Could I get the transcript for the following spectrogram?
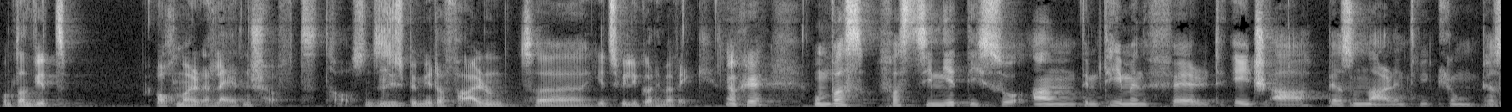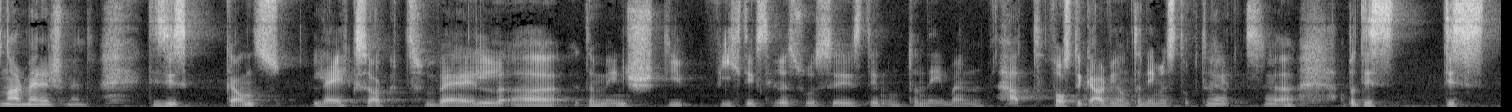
Und dann wird auch mal eine Leidenschaft draußen. Das ist bei mir der Fall und äh, jetzt will ich gar nicht mehr weg. Okay. Und was fasziniert dich so an dem Themenfeld HR, Personalentwicklung, Personalmanagement? Das ist ganz leicht gesagt, weil äh, der Mensch die wichtigste Ressource ist, die ein Unternehmen hat. Fast egal, wie ein Unternehmen strukturiert Ja, ist. ja. Aber das, das,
